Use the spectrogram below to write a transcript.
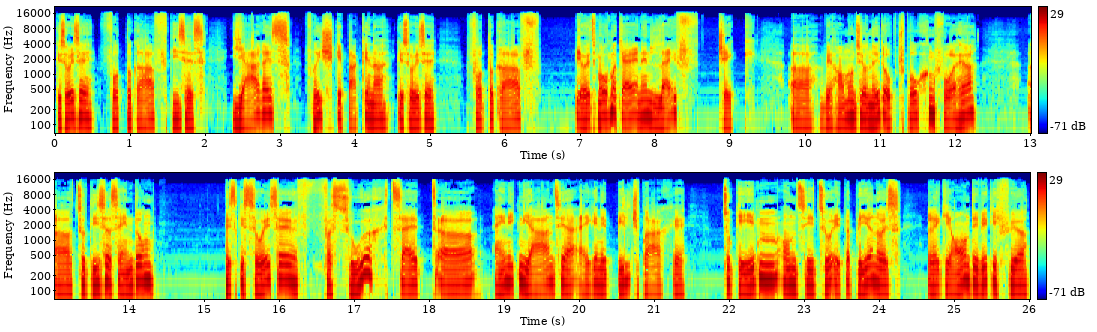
Gesäuse-Fotograf dieses Jahres frisch gebackener Gesäusefotograf. Ja, jetzt machen wir gleich einen Live-Check. Äh, wir haben uns ja nicht abgesprochen vorher äh, zu dieser Sendung. Das Gesäuse versucht seit äh, einigen Jahren seine eigene Bildsprache zu geben und sie zu etablieren als Region, die wirklich für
